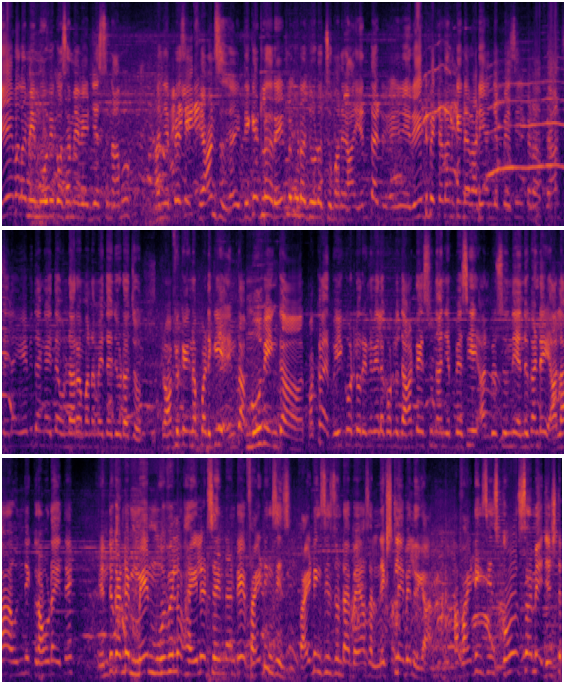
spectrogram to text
కేవలం ఈ మూవీ కోసమే వెయిట్ చేస్తున్నాము. అని చెప్పేసి ఫ్యాన్స్ టికెట్ల రేట్లు కూడా చూడొచ్చు. మనం ఎంత రేట్ పెట్టడానికి రెడీ అని చెప్పేసి ఇక్కడ ఫ్యాన్స్ ఇలా ఏ విధంగా అయితే ఉన్నారో మనం అయితే చూడొచ్చు. ట్రాఫిక్ అయినప్పటికీ ఎంత మూవీ ఇంకా పక్క వెయ్యి కోట్లు రెండు వేల కోట్లు దాటేస్తుంది అని చెప్పేసి అనిపిస్తుంది. ఎందుకంటే అలా ఉంది క్రౌడ్ అయితే. ఎందుకంటే మెయిన్ మూవీలో హైలైట్స్ ఏంటంటే ఫైటింగ్ సీన్స్ ఫైటింగ్ సీన్స్ ఉంటాయి భయ అసలు నెక్స్ట్ లెవెల్ ఇక. ఆ ఫైటింగ్ సీన్స్ కోసమే. జస్ట్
